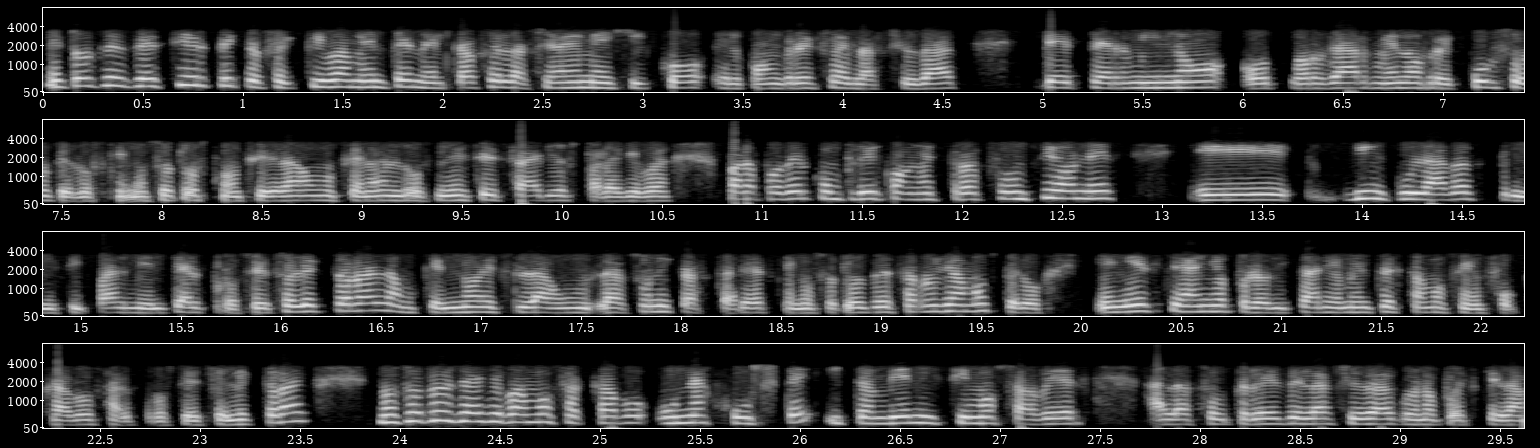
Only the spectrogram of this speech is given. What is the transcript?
Entonces, decirte que efectivamente en el caso de la Ciudad de México, el Congreso de la Ciudad determinó otorgar menos recursos de los que nosotros considerábamos eran los necesarios para llevar para poder cumplir con nuestras funciones eh, vinculadas principalmente al proceso electoral, aunque no es la, las únicas tareas que nosotros desarrollamos, pero en este año prioritariamente estamos enfocados al proceso electoral. Nosotros ya llevamos a cabo un ajuste y también hicimos saber a las autoridades de la ciudad, bueno, pues que la,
